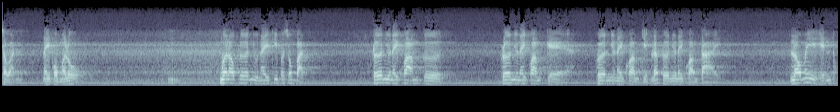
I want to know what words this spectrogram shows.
สวรรค์ ในพรมโลก เมื่อเราเพลินอยู่ในที่ผสมบัติ เพลินอยู่ในความเกิด เพลินอยู่ในความแก่ เพลินอยู่ในความเจ็บและเพลินอยู่ในความตาย เราไม่เห็นโท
